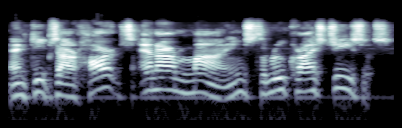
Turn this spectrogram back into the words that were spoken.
and keeps our hearts and our minds through Christ Jesus.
